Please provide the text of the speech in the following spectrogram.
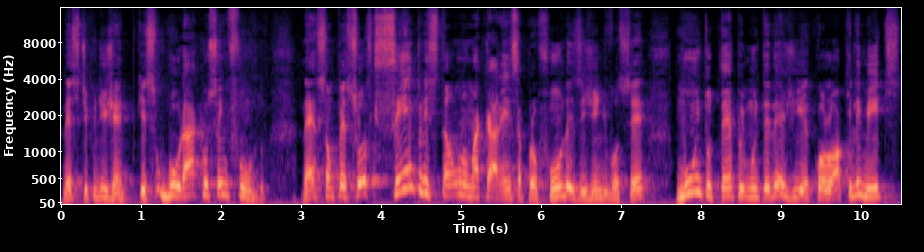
nesse tipo de gente, porque são buracos sem fundo. Né? São pessoas que sempre estão numa carência profunda, exigindo de você muito tempo e muita energia. Coloque limites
